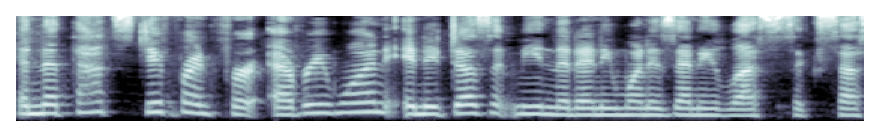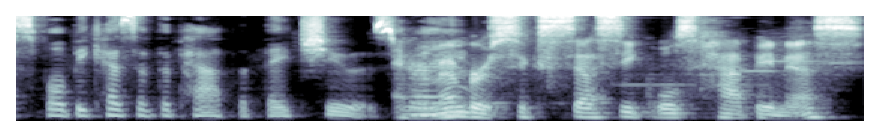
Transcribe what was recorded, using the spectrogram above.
and that that's different for everyone and it doesn't mean that anyone is any less successful because of the path that they choose and right? remember success equals happiness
